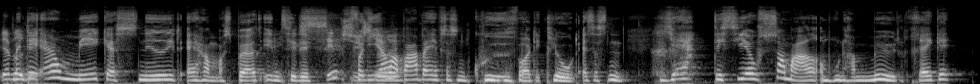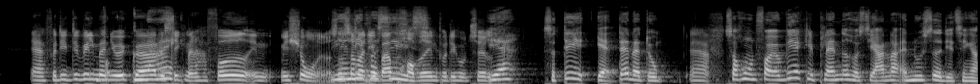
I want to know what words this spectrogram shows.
Jeg Men det er jo mega snedigt af ham at spørge ind til det. sindssygt Fordi jeg var bare bagefter sådan, gud, hvor er det klogt. Altså sådan, ja, det siger jo så meget, om hun har mødt Rikke. Ja, fordi det ville man jo ikke gøre, Nej. hvis ikke man har fået en mission, eller så, Ja, så var de jo bare præcis. proppet ind på det hotel. Ja, så det, ja, den er dum. Ja. Så hun får jo virkelig plantet hos de andre, at nu sidder de og tænker,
